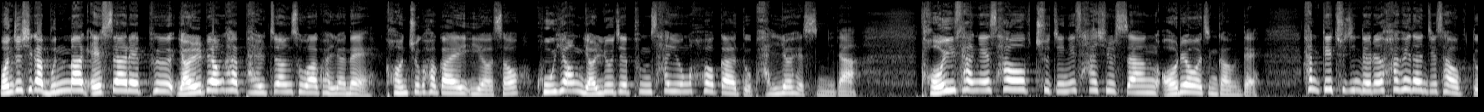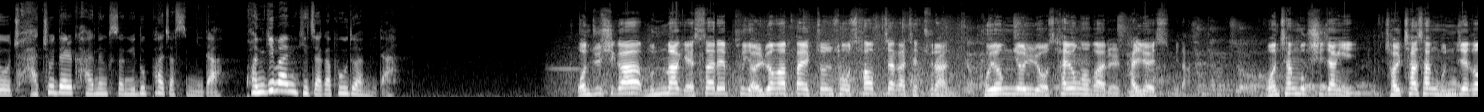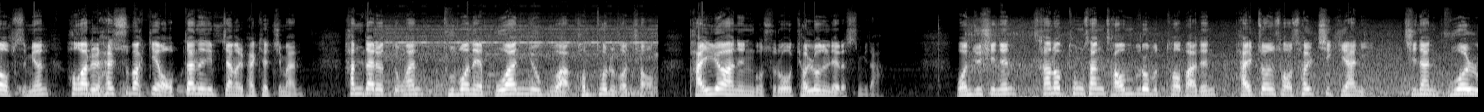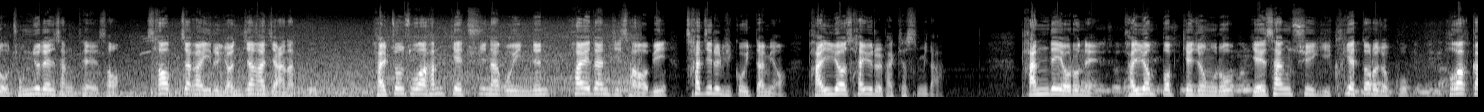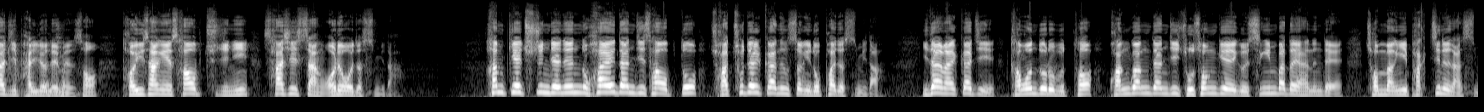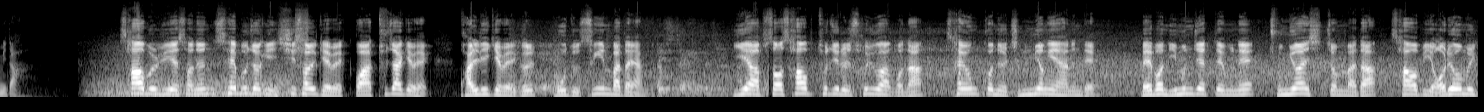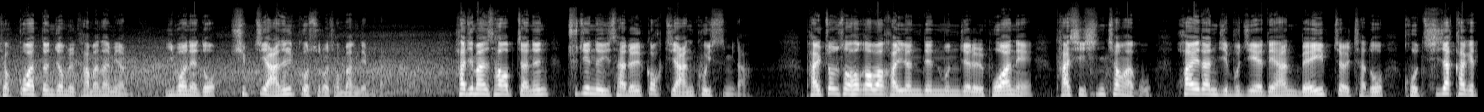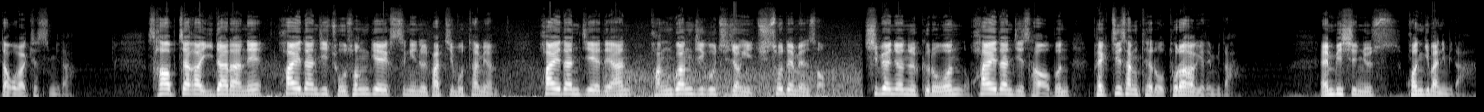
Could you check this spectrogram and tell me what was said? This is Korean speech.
원주시가 문막 SRF 열병합 발전소와 관련해 건축 허가에 이어서 고형 연료 제품 사용 허가도 반려했습니다. 더 이상의 사업 추진이 사실상 어려워진 가운데 함께 추진되는 화훼단지 사업도 좌초될 가능성이 높아졌습니다. 권기만 기자가 보도합니다. 원주시가 문막 SRF 열병합 발전소 사업자가 제출한 고용연료 사용 허가를 반려했습니다. 원창묵 시장이 절차상 문제가 없으면 허가를 할 수밖에 없다는 입장을 밝혔지만 한 달여 동안 두 번의 보완 요구와 검토를 거쳐 반려하는 것으로 결론을 내렸습니다. 원주시는 산업통상자원부로부터 받은 발전소 설치 기한이 지난 9월로 종료된 상태에서 사업자가 이를 연장하지 않았고 발전소와 함께 추진하고 있는 화해단지 사업이 차질을 빚고 있다며 반려 사유를 밝혔습니다. 반대 여론에 관련법 개정으로 예상 수익이 크게 떨어졌고 허가까지 반려되면서 더 이상의 사업 추진이 사실상 어려워졌습니다. 함께 추진되는 화해단지 사업도 좌초될 가능성이 높아졌습니다. 이달 말까지 강원도로부터 관광단지 조성 계획을 승인받아야 하는데 전망이 밝지는 않습니다. 사업을 위해서는 세부적인 시설 계획과 투자 계획, 관리 계획을 모두 승인받아야 합니다. 이에 앞서 사업 토지를 소유하거나 사용권을 증명해야 하는데 매번 이 문제 때문에 중요한 시점마다 사업이 어려움을 겪어왔던 점을 감안하면 이번에도 쉽지 않을 것으로 전망됩니다. 하지만 사업자는 추진 의사를 꺾지 않고 있습니다. 발전소 허가와 관련된 문제를 보완해 다시 신청하고 화해단지 부지에 대한 매입 절차도 곧 시작하겠다고 밝혔습니다. 사업자가 이달 안에 화해단지 조성 계획 승인을 받지 못하면 화해단지에 대한 관광지구 지정이 취소되면서 10여 년을 끌어온 화해단지 사업은 백지 상태로 돌아가게 됩니다. MBC 뉴스 권기만입니다.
